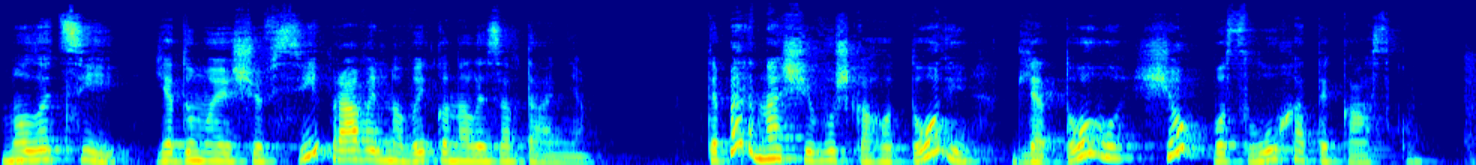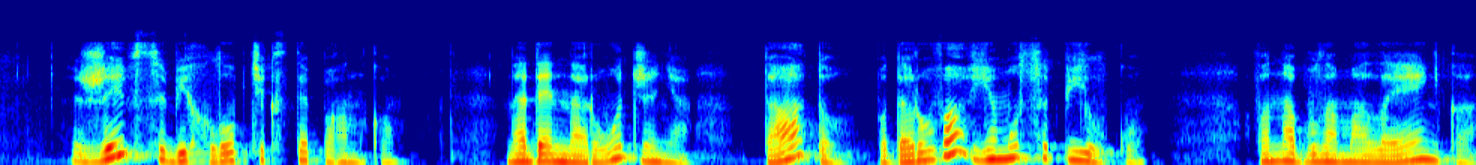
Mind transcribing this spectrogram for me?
Молодці! Я думаю, що всі правильно виконали завдання. Тепер наші вушка готові для того, щоб послухати казку. Жив собі хлопчик Степанко. На день народження тато подарував йому сопілку. Вона була маленька,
